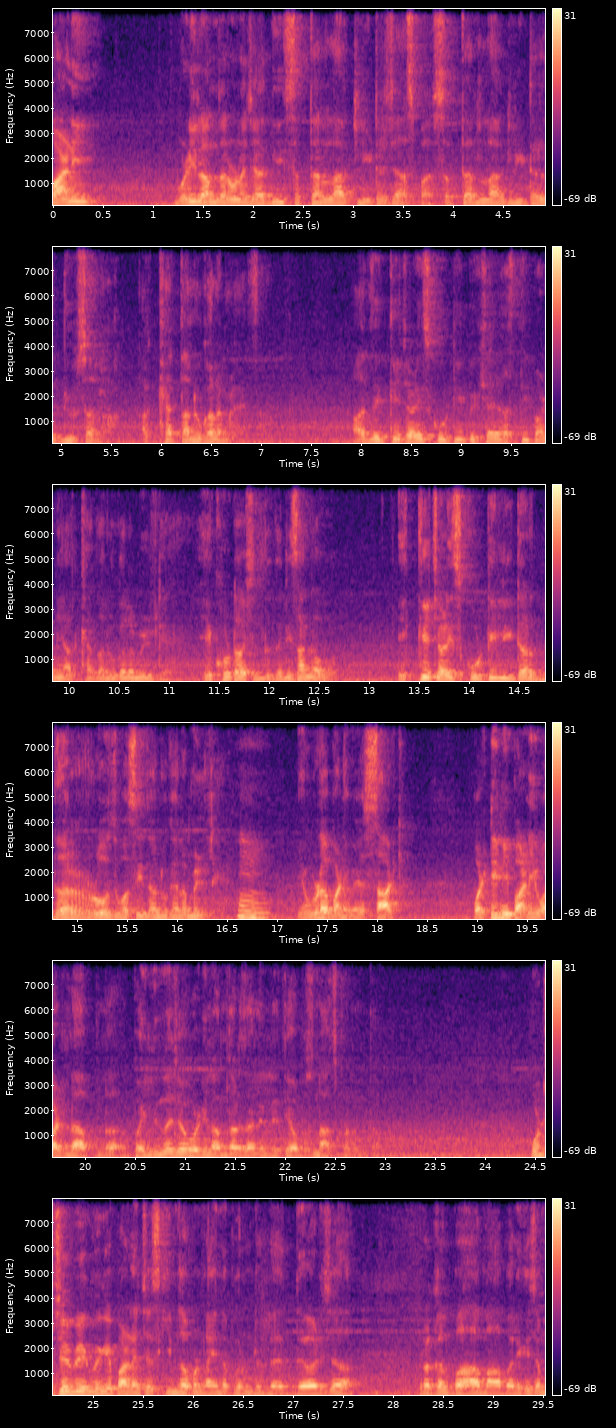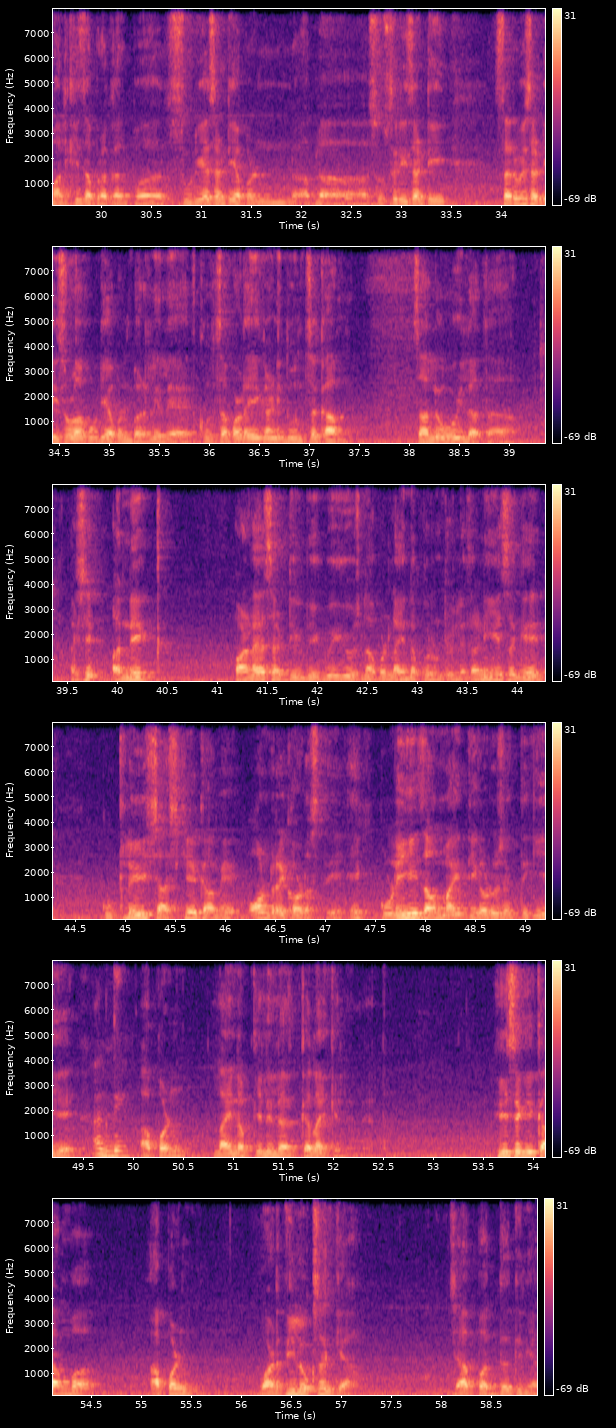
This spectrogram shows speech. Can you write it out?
पाणी वडील आमदार होण्याच्या आधी सत्तर लाख लिटरच्या आसपास सत्तर लाख लिटर दिवसाला अख्ख्या तालुक्याला मिळायचं. आज एक्केचाळीस कोटीपेक्षा जास्ती पाणी अख्ख्या तालुक्याला मिळते आहे हे खोटं असेल तर त्यांनी सांगावं. एक्केचाळीस कोटी लिटर दररोज वसई तालुक्याला मिळते एवढं पाणी म्हणजे साठ पटीने पाणी वाढलं आपलं. पहिल्यांदा जेव्हा वडील आमदार झालेले तेव्हापासून आजपर्यंत. पुढचे वेगवेगळे पाण्याचे स्कीम्स आपण लाईनअप करून ठेवले आहेत दळच्या प्रकल्प हा महापालिकेच्या मालकीचा प्रकल्प. सूर्यासाठी आपण आपला सुसरीसाठी सर्वेसाठी सोळा कोटी आपण भरलेले आहेत. खुलसापाडा एक आणि दोनचं काम चालू होईल आता. असे अनेक पाण्यासाठी वेगवेगळी योजना आपण लाईनअप करून ठेवले आहेत. आणि हे सगळे कुठलेही शासकीय काम हे ऑन रेकॉर्ड असते. हे कोणीही जाऊन माहिती काढू शकते की हे अगदी. आपण लाईनअप केलेले आहेत का नाही केलेले आहेत. ही सगळी कामं आपण वाढती लोकसंख्या ज्या पद्धतीने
